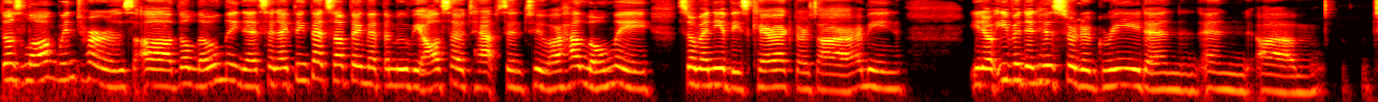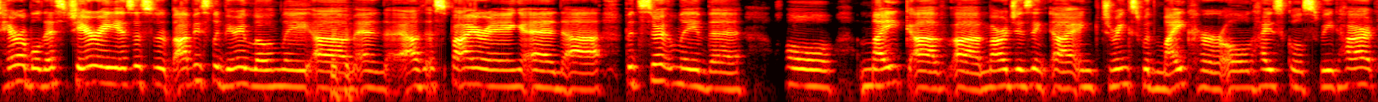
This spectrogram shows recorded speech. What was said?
those long winters, uh, the loneliness, and I think that's something that the movie also taps into, or how lonely so many of these characters are. I mean, you know, even in his sort of greed and and um, terribleness, Jerry is a sort of obviously very lonely um, and aspiring, and uh, but certainly the whole Mike of uh, Marge's uh, drinks with Mike, her old high school sweetheart,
